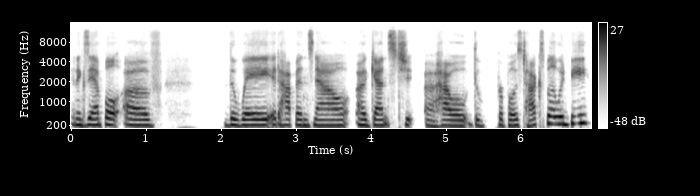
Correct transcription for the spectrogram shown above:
an example of the way it happens now against uh, how the proposed tax bill would be.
